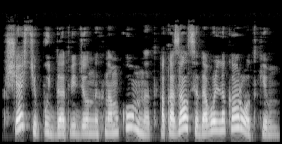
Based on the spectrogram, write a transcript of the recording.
К счастью, путь до отведенных нам комнат оказался довольно коротким.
